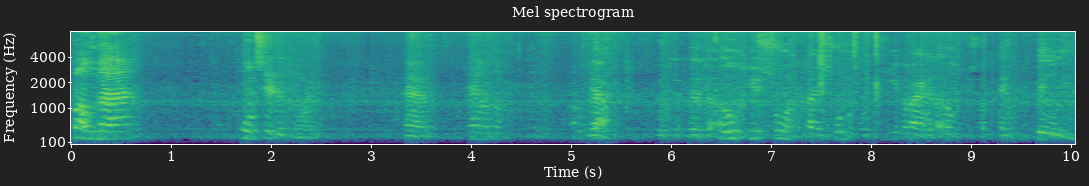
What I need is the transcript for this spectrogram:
panda. Ontzettend mooi. Eh, Ja, de, de, de oogjes, sommige, bij sommige dieren waren de oogjes had geen pupil in.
